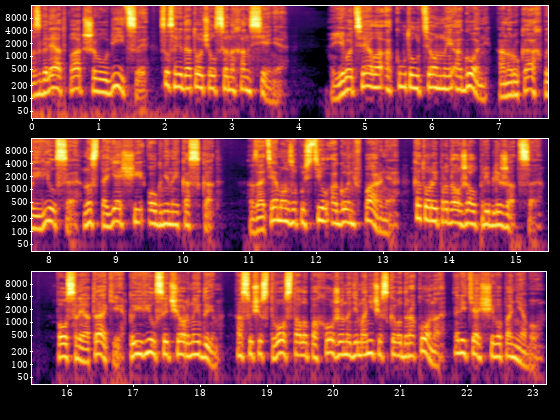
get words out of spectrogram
Взгляд падшего убийцы сосредоточился на Хансене. Его тело окутал темный огонь, а на руках появился настоящий огненный каскад. Затем он запустил огонь в парня, который продолжал приближаться. После атаки появился черный дым, а существо стало похоже на демонического дракона, летящего по небу.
